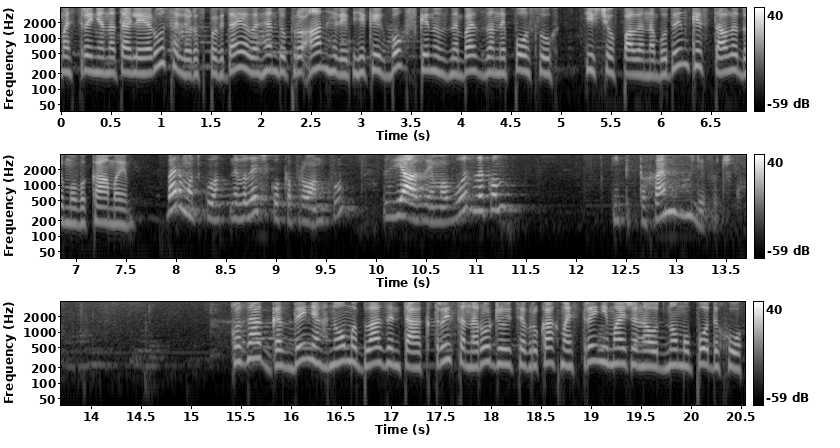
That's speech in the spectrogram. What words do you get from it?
майстриня Наталія Русель розповідає легенду про ангелів, яких Бог скинув з небес за непослух. Ті, що впали на будинки, стали домовиками. Беремо таку невеличку капронку, зв'язуємо вузликом і підпихаємо голівочку. Козак, газдиня, гноми, блазень та актриса народжуються в руках майстрині майже на одному подиху.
